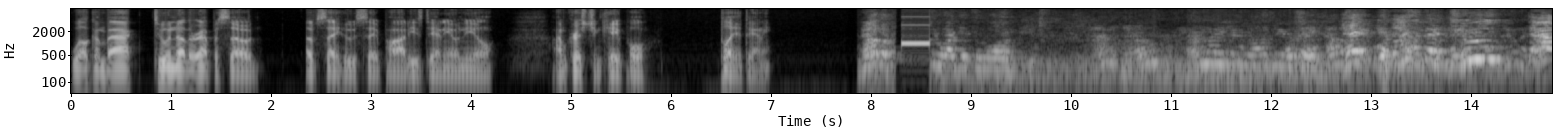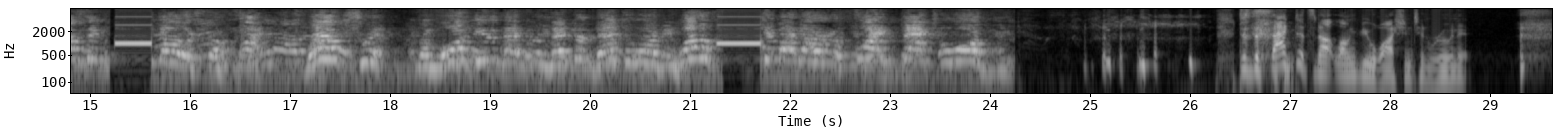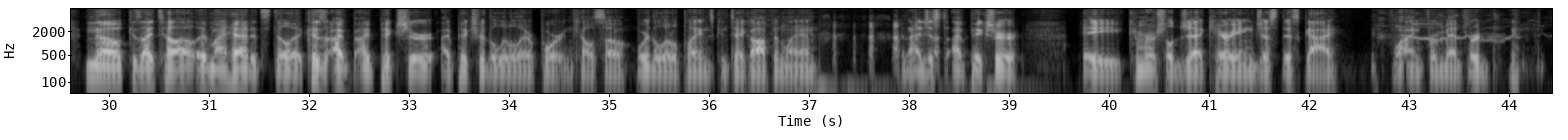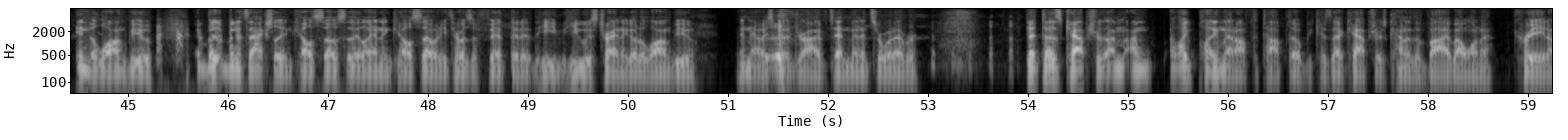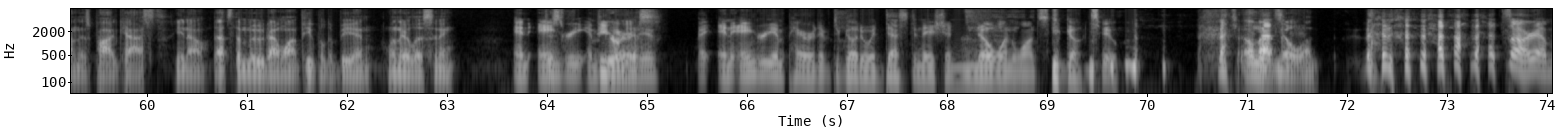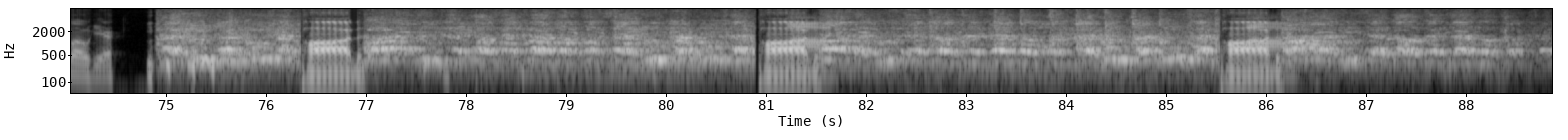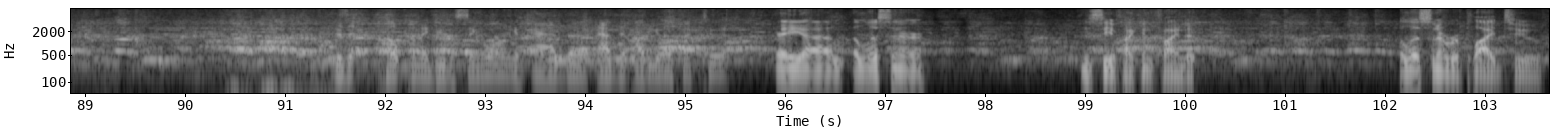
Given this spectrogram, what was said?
Welcome back to another episode of Say Who Say Pod. He's Danny O'Neil. I'm Christian Caple. Play it, Danny. How the f- do I get to Longview? I don't know. How am I getting wrong with? Okay, How- hey, if I spend two thousand dollars for a flight, round trip from Longview to Medford, Medford back to Longview, why the f- am I not on a flight back to Longview? Does the fact it's not Longview, Washington ruin it? No, because I tell in my head it's still it. Because I I picture I picture the little airport in Kelso where the little planes can take off and land, and I just I picture a commercial jet carrying just this guy flying from Medford into Longview, but but it's actually in Kelso, so they land in Kelso, and he throws a fit that it, he he was trying to go to Longview, and now he's going to drive ten minutes or whatever. That does capture. I'm I'm I like playing that off the top though because that captures kind of the vibe I want to create on this podcast. You know, that's the mood I want people to be in when they're listening. An Just angry furious. imperative. An angry imperative to go to a destination no one wants to go to. that's, Well, not that's, no one. that's our MO here. Pod. Pod. Pod. Does it help when I do the sing along and add the add the audio effect to it? A uh, a listener. Let me see if I can find it. A listener replied to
